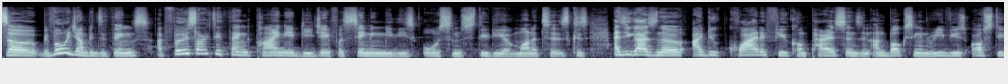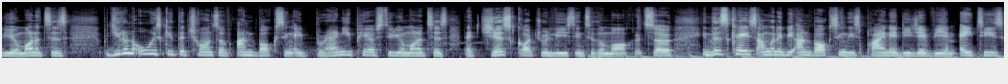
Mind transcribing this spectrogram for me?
So before we jump into things, I'd first like to thank Pioneer DJ for sending me these awesome studio monitors because as you guys know, I do quite a few comparisons and unboxing and reviews of studio monitors, but you don't always get the chance of unboxing a brand new pair of studio monitors that just got released into the market. So in this case, I'm going to be unboxing these Pioneer DJ VM80s.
